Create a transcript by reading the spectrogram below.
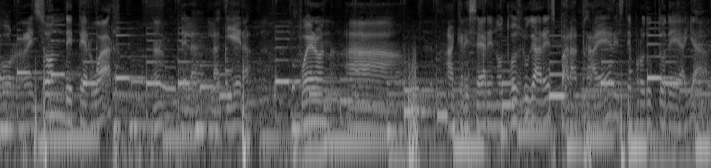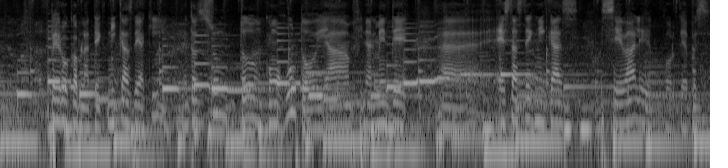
por razón de terroir de la tierra fueron a, crecer en otros lugares para traer este producto de allá pero con las técnicas de aquí. Entonces es un- todo un conjunto. Ya finalmente eh, estas técnicas se valen porque pues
